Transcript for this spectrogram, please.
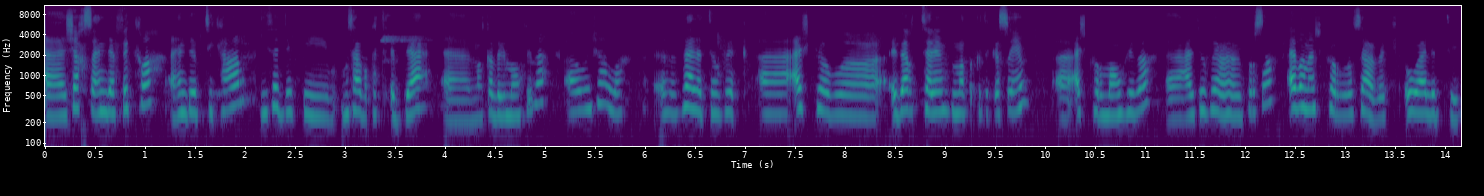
آه، شخص عنده فكرة عنده ابتكار يسجل في مسابقة إبداع آه، من قبل موهبة. وإن شاء الله فعل التوفيق. أشكر إدارة التعليم في منطقة القصيم. أشكر موهبة. على توفير الفرصة. أيضا أشكر سابق ووالدتي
